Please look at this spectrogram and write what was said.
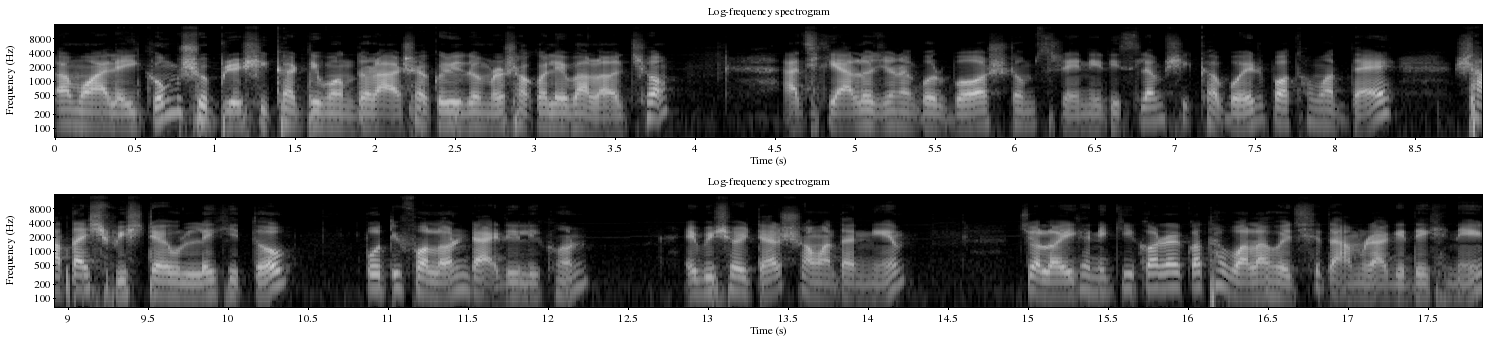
আসসালামু আলাইকুম, সুপ্রিয় শিক্ষার্থী বন্ধুরা, আশা করি তোমরা সকলে ভালো আছো। আজকে আলোচনা করব অষ্টম শ্রেণির ইসলাম শিক্ষা বইয়ের প্রথম অধ্যায়ে সাতাইশ পৃষ্ঠায় উল্লেখিত প্রতিফলন ডায়েরি লিখন। এই বিষয়টার সমাধান নিয়ে। চলো, এখানে কি করার কথা বলা হয়েছে তা আমরা আগে দেখে নিই।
